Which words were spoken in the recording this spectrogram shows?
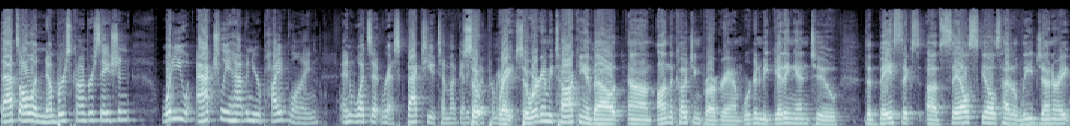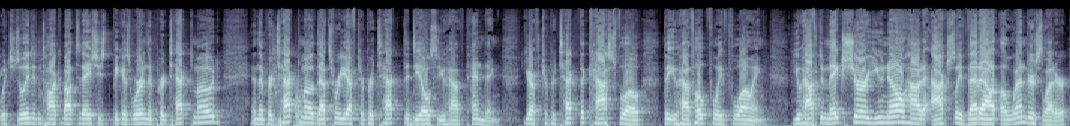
that's all a numbers conversation. What do you actually have in your pipeline and what's at risk? Back to you, Tim. I've got to go So to Premier. right, so we're going to be talking about um, on the coaching program. We're going to be getting into the basics of sales skills, how to lead generate, which Julie didn't talk about today. She's because we're in the protect mode. In the protect mode, that's where you have to protect the deals you have pending. You have to protect the cash flow that you have hopefully flowing. You have to make sure you know how to actually vet out a lender's letter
